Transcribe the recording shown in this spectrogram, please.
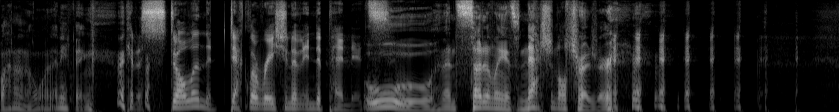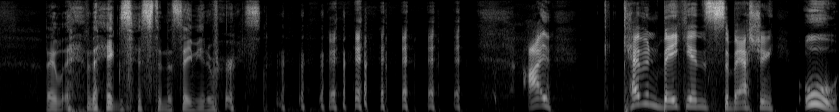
I don't know anything. Could have stolen the Declaration of Independence. Ooh, and then suddenly it's national treasure. they they exist in the same universe. I Kevin Bacon's Sebastian. Ooh,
